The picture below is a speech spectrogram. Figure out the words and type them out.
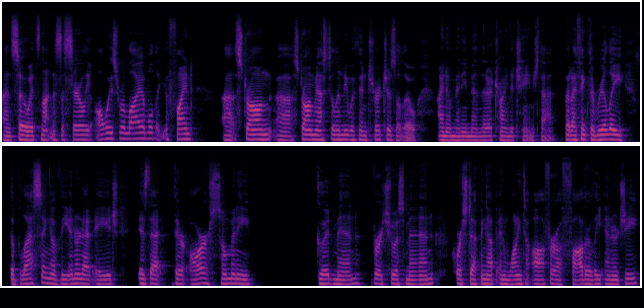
and so it's not necessarily always reliable that you'll find uh, strong uh, strong masculinity within churches. Although I know many men that are trying to change that, but I think the really the blessing of the internet age is that there are so many good men, virtuous men who are stepping up and wanting to offer a fatherly energy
